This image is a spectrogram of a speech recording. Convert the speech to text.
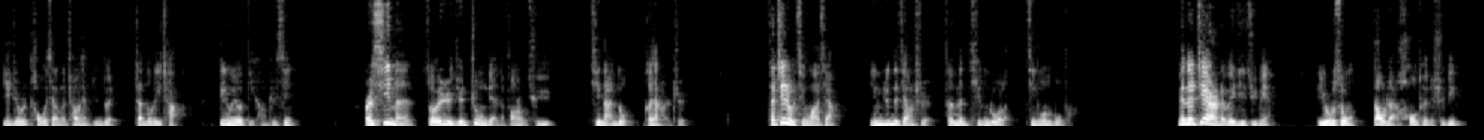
也就是投降的朝鲜军队。战斗力差，并没有抵抗之心，而西门作为日军重点的防守区域，其难度可想而知。在这种情况下，明军的将士纷纷停住了进攻的步伐。面对这样的危急局面，李如松刀斩后退的士兵，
